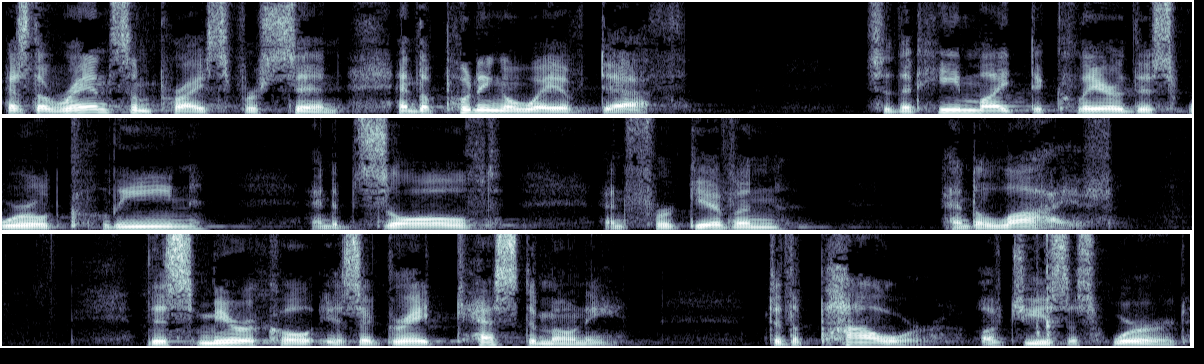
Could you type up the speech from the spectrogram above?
as the ransom price for sin and the putting away of death, so that he might declare this world clean and absolved and forgiven and alive. This miracle is a great testimony to the power of Jesus' word.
